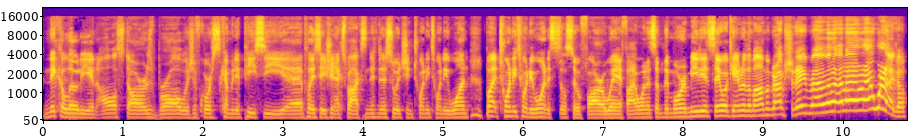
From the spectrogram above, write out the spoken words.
Nickelodeon All Stars Brawl, which of course is coming to PC, uh, PlayStation, Xbox, and Nintendo Switch in 2021. But 2021 is still so far away. If I wanted something more immediate, say what came to the mom and grab today. Where'd I go?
